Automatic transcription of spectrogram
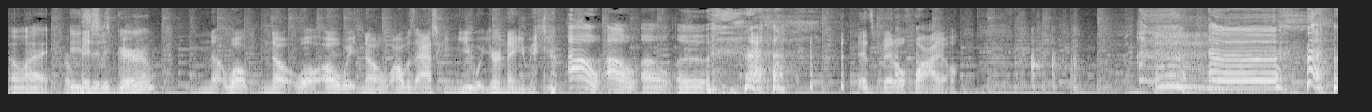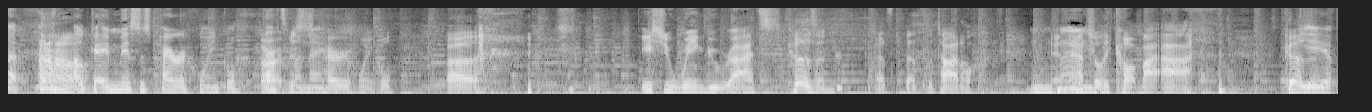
Oh, I, Or is Mrs. it a girl? Perry- No, well, no, well, oh wait, no. I was asking you what your name is. Oh, oh, oh, uh, it's been a while. uh. okay, Mrs. Periwinkle. All right, That's my Mrs. name. Periwinkle. Uh, Ishuwingu writes, cousin. That's that's the title. It naturally caught my eye. cousin. Yep.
